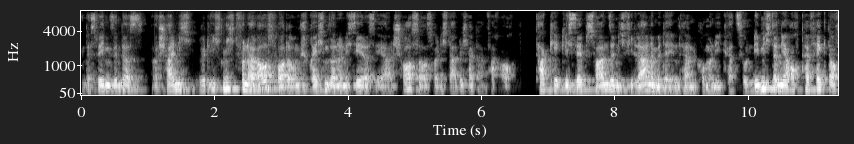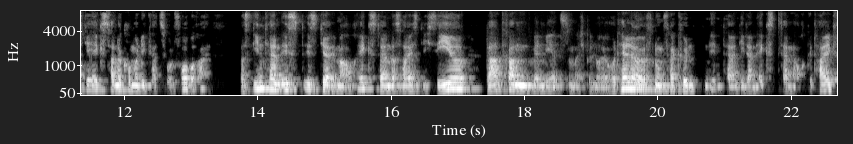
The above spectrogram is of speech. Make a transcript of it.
Deswegen sind das wahrscheinlich, würde ich nicht von Herausforderungen sprechen, sondern ich sehe das eher als Chance aus, weil ich dadurch halt einfach auch tagtäglich selbst wahnsinnig viel lerne mit der internen Kommunikation, die mich dann ja auch perfekt auf die externe Kommunikation vorbereitet. Was intern ist, ist ja immer auch extern. Das heißt, ich sehe daran, wenn wir jetzt zum Beispiel neue Hoteleröffnungen verkünden, intern, die dann extern auch geteilt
